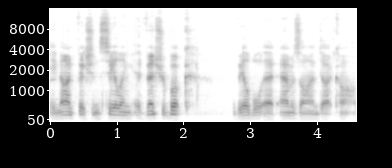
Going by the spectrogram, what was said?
a nonfiction sailing adventure book available at amazon.com.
